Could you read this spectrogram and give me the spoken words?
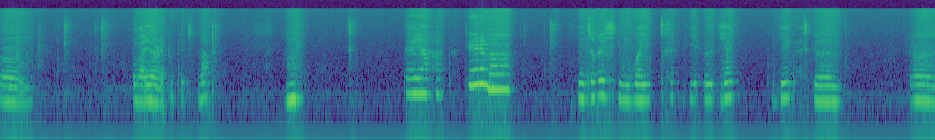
Euh, on va aller dans la plus petite map. Mm. On dirait si vous voyez très bien, euh, bien, parce que euh,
